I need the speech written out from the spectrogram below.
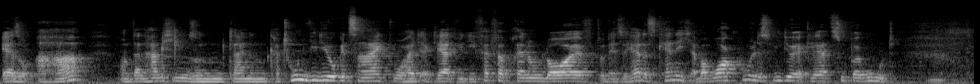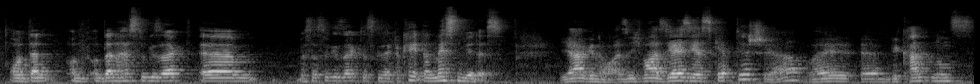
Er so, aha. Und dann habe ich ihm so einen kleinen Cartoon-Video gezeigt, wo halt erklärt, wie die Fettverbrennung läuft. Und er so, ja, das kenne ich, aber wow, cool, das Video erklärt super gut. Mhm. Und dann, und, und dann hast du gesagt, ähm, was hast du gesagt? Du hast gesagt, okay, dann messen wir das. Ja, genau. Also ich war sehr, sehr skeptisch, ja, weil äh, wir kannten uns,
